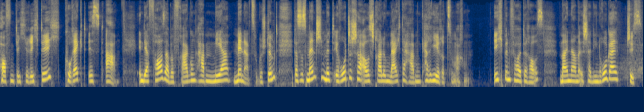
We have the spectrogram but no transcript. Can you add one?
hoffentlich richtig. Korrekt ist A. In der Forsa-Befragung haben mehr Männer zugestimmt, dass es Menschen mit erotischer Ausstrahlung leichter haben, Karriere zu machen. Ich bin für heute raus. Mein Name ist Charlene Rogal. Tschüss.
